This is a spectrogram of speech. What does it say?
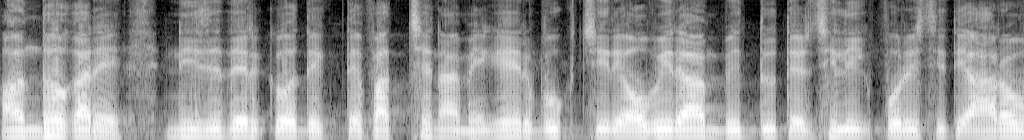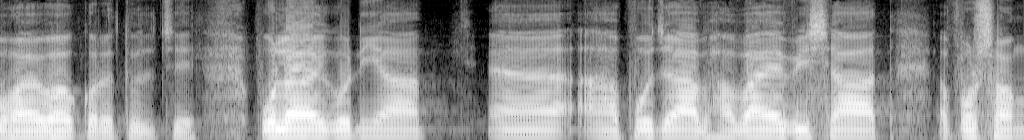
অন্ধকারে নিজেদেরকেও দেখতে পাচ্ছে না। মেঘের বুক চিরে অবিরাম বিদ্যুতের ঝিলিক পরিস্থিতি আরও ভয়াবহ করে তুলছে। প্রলয় গনিয়া আহ, আহ, পূজা, ভাবায় বিষাদ, প্রসঙ্গ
